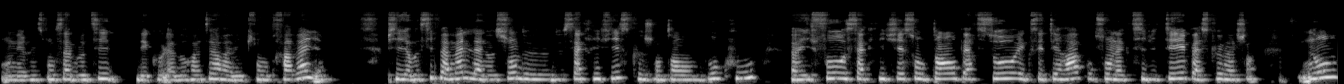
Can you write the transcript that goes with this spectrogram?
on est responsable aussi des collaborateurs avec qui on travaille. Puis il y a aussi pas mal la notion de, sacrifice que j'entends beaucoup. Euh, il faut sacrifier son temps perso, etc. pour son activité parce que machin. Non,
